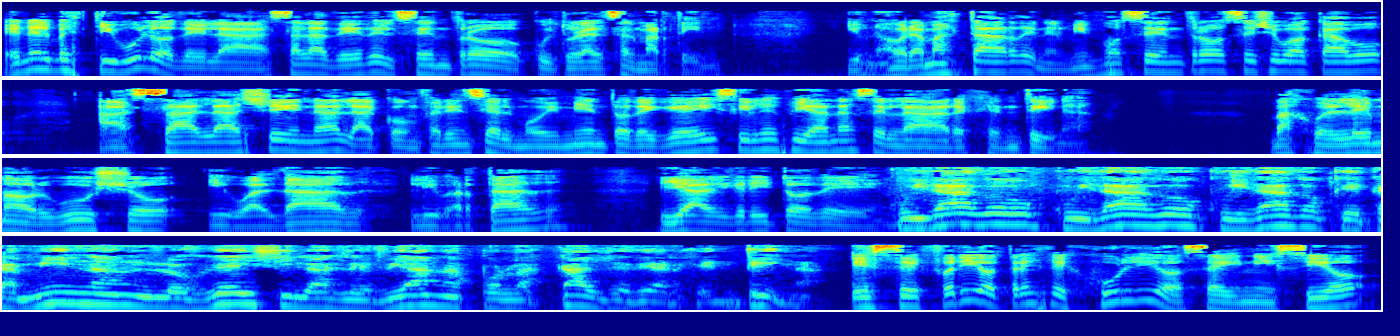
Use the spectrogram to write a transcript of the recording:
en el vestíbulo de la Sala D del Centro Cultural San Martín. Y una hora más tarde, en el mismo centro, se llevó a cabo a sala llena la conferencia del movimiento de gays y lesbianas en la Argentina bajo el lema Orgullo, Igualdad, Libertad, y al grito de Cuidado, cuidado, cuidado que caminan los gays y las lesbianas por las calles de Argentina. Ese frío 3 de julio se inició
